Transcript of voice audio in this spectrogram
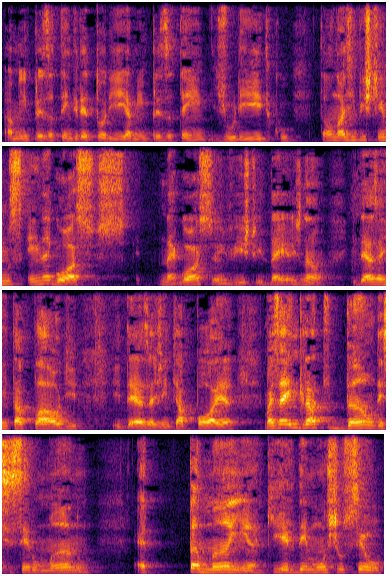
a minha empresa tem diretoria, a minha empresa tem jurídico. Então nós investimos em negócios negócios eu invisto, ideias não. Ideias a gente aplaude, ideias a gente apoia, mas a ingratidão desse ser humano é tamanha que ele demonstra o seu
